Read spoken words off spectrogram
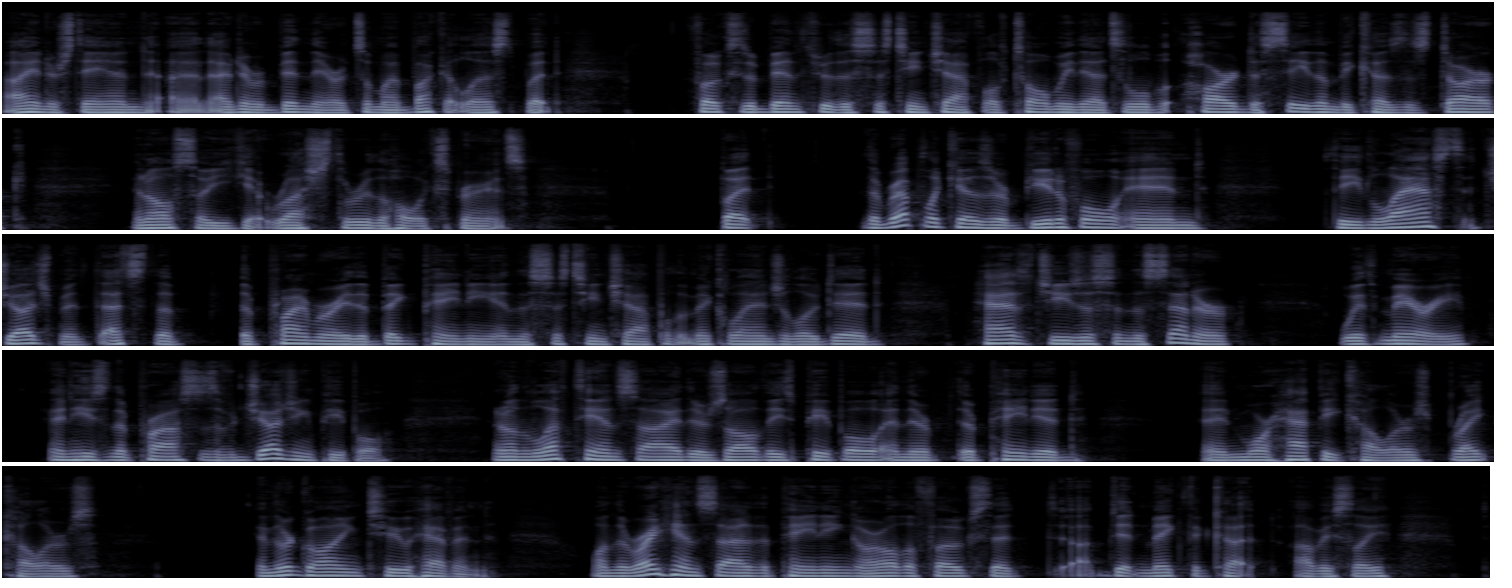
I understand. Uh, I've never been there. It's on my bucket list, but folks that have been through the Sistine Chapel have told me that it's a little bit hard to see them because it's dark, and also you get rushed through the whole experience. But the replicas are beautiful and the last judgment that's the the primary the big painting in the sistine chapel that michelangelo did has jesus in the center with mary and he's in the process of judging people. And on the left hand side there's all these people and they're they're painted in more happy colors bright colors and they're going to heaven. On the right hand side of the painting are all the folks that uh, didn't make the cut obviously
